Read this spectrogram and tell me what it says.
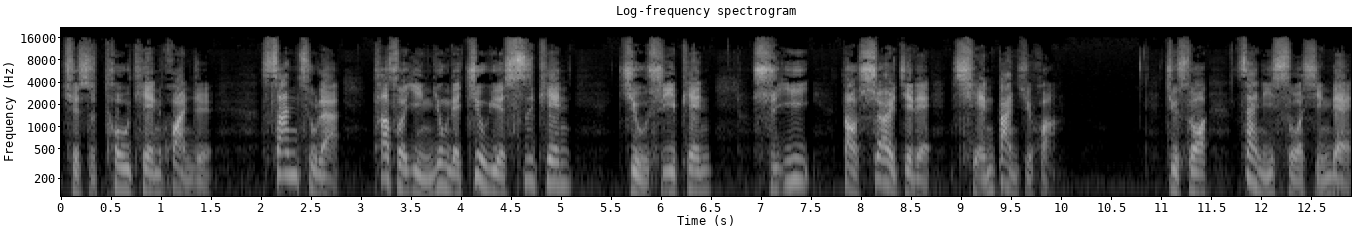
却是偷天换日，删除了他所引用的旧约诗篇九十一篇十一到十二节的前半句话，就说在你所行的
